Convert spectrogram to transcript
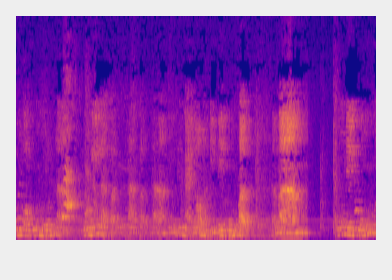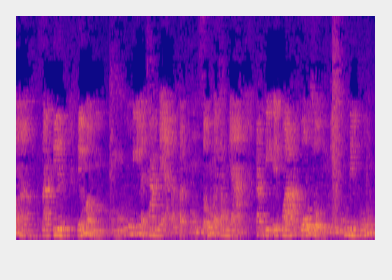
chúng con cũng muốn là, cũng nghĩ là phật là phật là những cái ngày đó là mình nên cúng phật. Và cũng nên cúng ờ, uh, gia tiên. Nếu mà cũng nghĩ là cha mẹ là phật sống ở trong nhà các vị ấy quá cố rồi thì mình cũng nên cúng.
